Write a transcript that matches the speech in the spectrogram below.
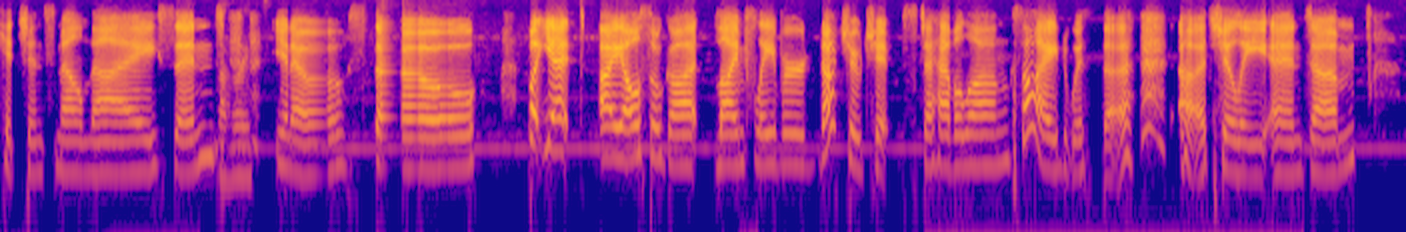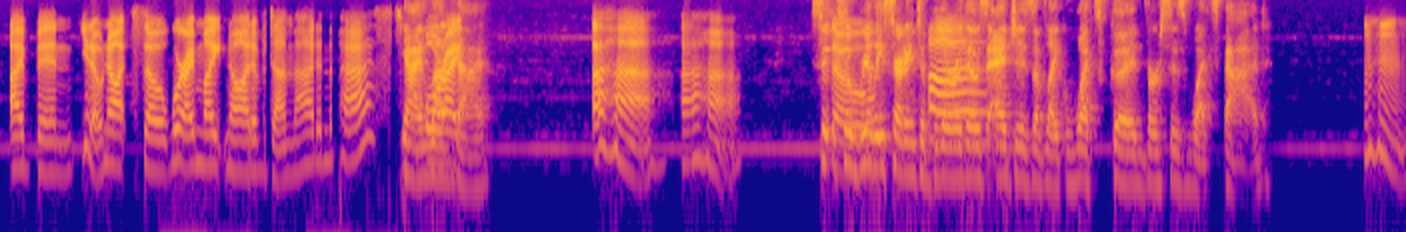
kitchen smell nice, and Lovely. you know, so. But yet, I also got lime flavored nacho chips to have alongside with the uh, chili, and um, I've been, you know, not so where I might not have done that in the past. Yeah, I love I, that. Uh huh. Uh huh. So, so, so, really starting to blur uh, those edges of like what's good versus what's bad. Mm-hmm.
